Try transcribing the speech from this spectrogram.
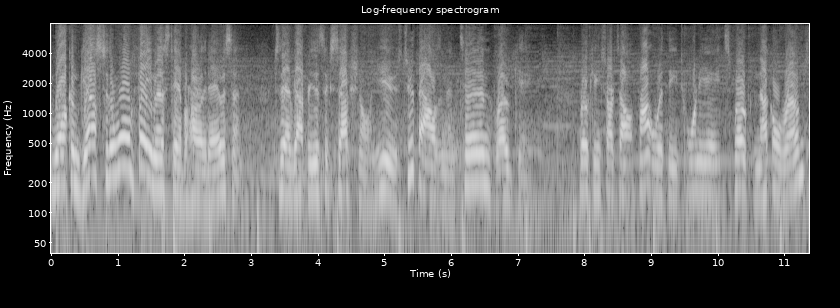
Welcome guests to the world famous Tampa Harley Davidson. Today I've got for you this exceptional used 2010 Road King. Road King starts out front with the 28 spoke knuckle rims.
